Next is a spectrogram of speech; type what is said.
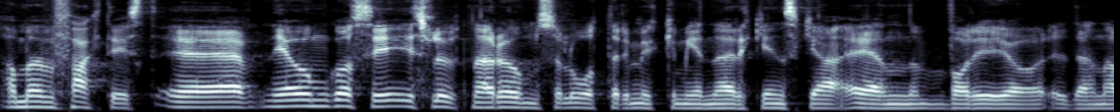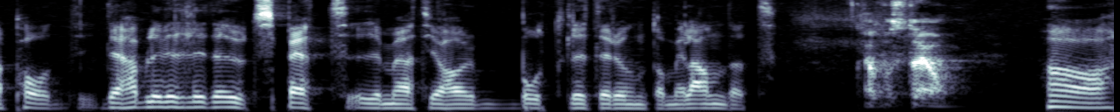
Ja men faktiskt. Eh, när jag umgås i, i slutna rum så låter det mycket mer närkinska än vad det gör i denna podd. Det har blivit lite utspätt i och med att jag har bott lite runt om i landet. Jag förstår. Ja,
